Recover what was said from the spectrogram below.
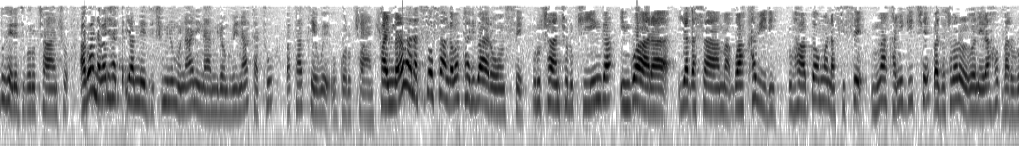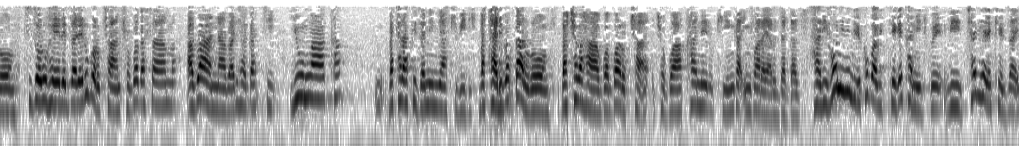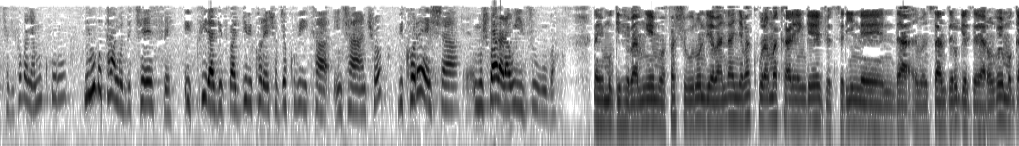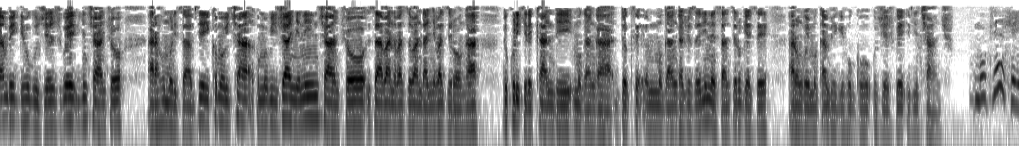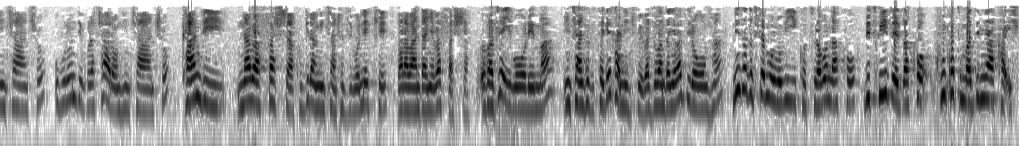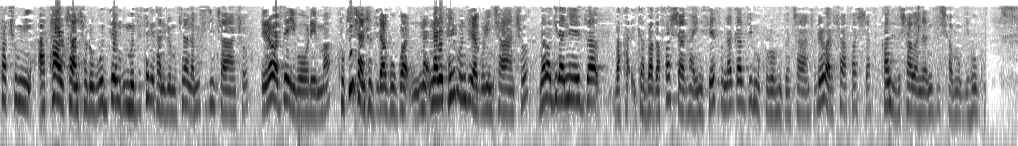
duhereza urwo rucanco abana bari y'amezi cumi n'umunani na mirongo ibiri n'atatu batatewe urwo rucanco hanyuma y'abana tuzosanga batari baronse urucanco rukinga indwara y'agasama rwa kabiri ruhabwa umwana afise umwaka n'igice bazoca baruboneraho baruronka tuzoruhereza rero urwo rucanco rw'agasama abana bari hagati y'umwaka batarakwiza n'imyaka ibiri batari bwa bwaruronke baca bahagwa rwaruca rwa kane rukinga indwara ya Rudadazi. hariho n'ibindi bikorwa bitegekanijwe bica biherekeza icyo gikorwa nyamukuru niho nko gutanga uducefe ikwiragizwa ry'ibikoresho byo kubika incanco bikoresha umushwarara w'izuba nayo mu gihe bamwe mu bafashe Burundi babandanye bakuramo akarenge Joseline Nsanze rugeze yarongoye umugambi w'igihugu jejwe y'incanco arahumuriza ababyeyi ko mu bijanye n'incanco z'abana bazobandanye bazironka dukurikire kandi muganga muganga Joseline Nsanze rugeze arongoye umugambi w'igihugu ujejwe iby'incanco mu byerekeye incanco uburundi buracaronka incanco kandi n'abafasha kugira ngo incanco ziboneke barabandanya bafasha abavyeyi borema incanco zitegekanijwe bazobandanya bazironka nizo dufite mu rubiko turabona ko bitwizeza ko kuko tumaze imyaka ishika cumi ata rucanco rubuze mu zitegekanijwe mu kirangamisi c'incanco rero abavyeyi borema kuko incanco ziragurwa na leta y'uburundi iragura incanco n'abagira neza bagafasha nka UNICEF na Gavi mu kuronka izo ncanco rero baracafasha kandi zicabanya kugenda mu gihugu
